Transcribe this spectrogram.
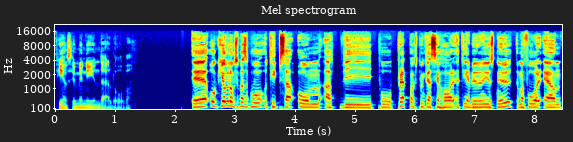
finns i menyn där då va. Eh, och jag vill också passa på att tipsa om att vi på prepbox.se har ett erbjudande just nu där man får en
